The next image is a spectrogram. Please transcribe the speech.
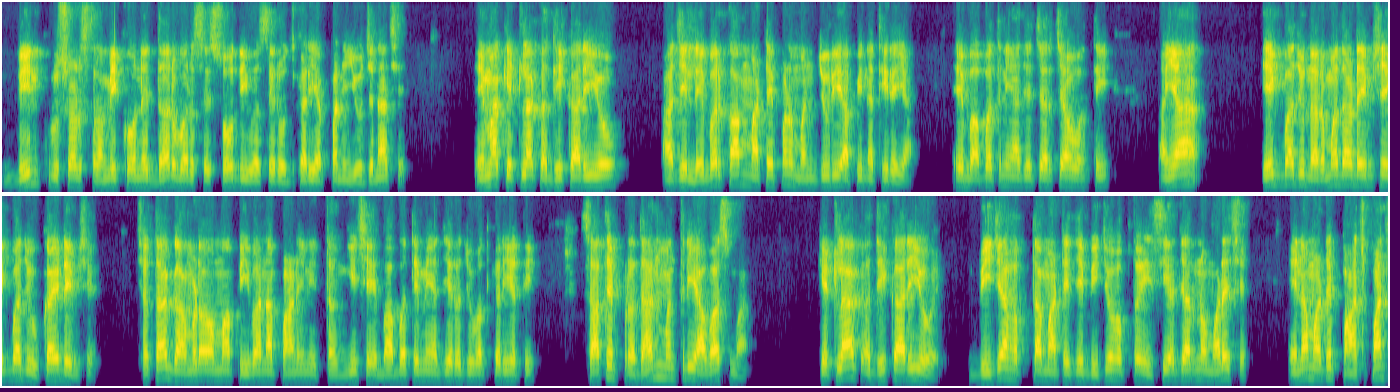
બિન કુશળ શ્રમિકોને દર વર્ષે સો દિવસે રોજગારી આપવાની યોજના છે. એમાં કેટલાક અધિકારીઓ આજે લેબર કામ માટે પણ મંજૂરી આપી નથી રહ્યા. એ બાબતની આજે ચર્ચાઓ હતી. અહીંયા એક બાજુ નર્મદા ડેમ છે, એક બાજુ ઉકાઈ ડેમ છે. છતાં ગામડાઓમાં પીવાના પાણીની તંગી છે એ બાબતે મેં આજે રજૂઆત કરી હતી. સાથે પ્રધાનમંત્રી આવાસમાં કેટલાક અધિકારીઓએ બીજા હપ્તા માટે જે બીજો હપ્તો એસી હજારનો મળે છે, એના માટે પાંચ પાંચ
